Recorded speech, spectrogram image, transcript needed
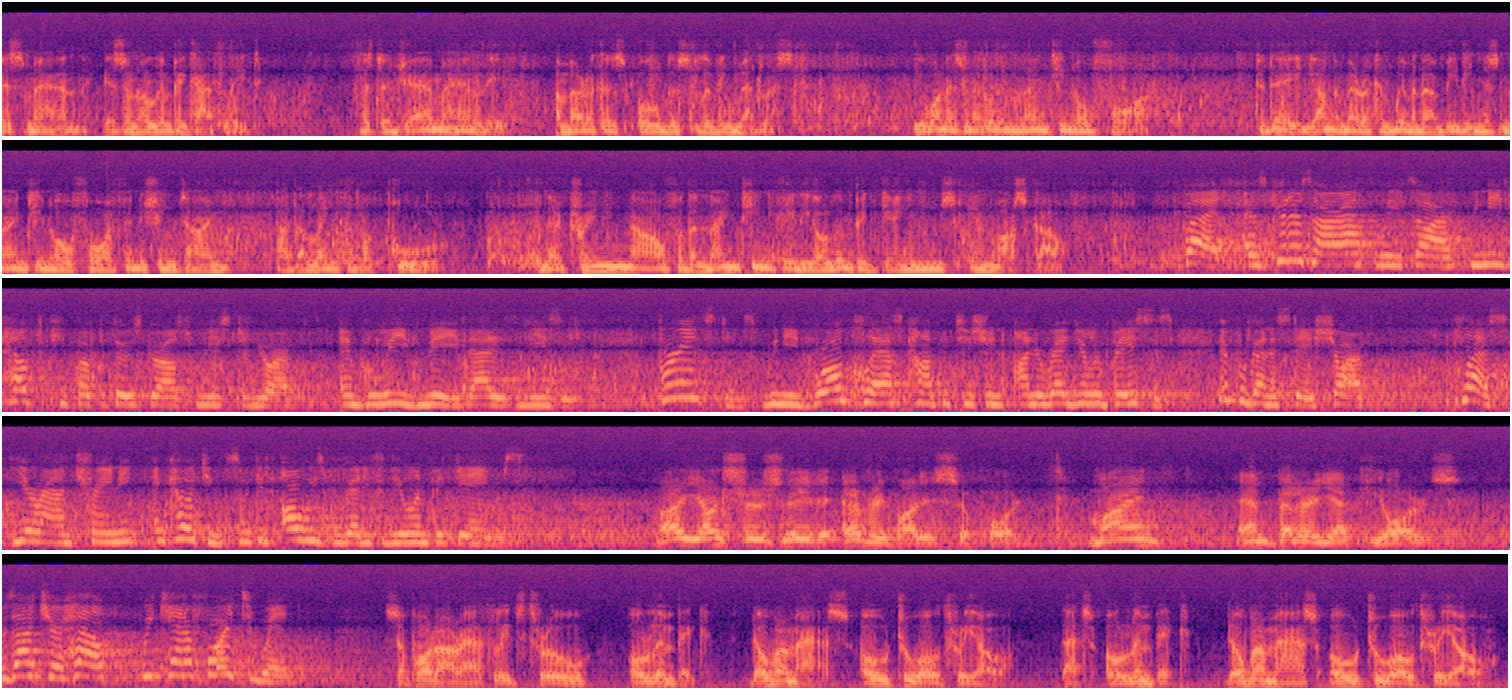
This man is an Olympic athlete. Mr. Jam Handy, America's oldest living medalist. He won his medal in 1904. Today, young American women are beating his 1904 finishing time by the length of a pool. And they're training now for the 1980 Olympic Games in Moscow. But as good as our athletes are, we need help to keep up with those girls from Eastern Europe. And believe me, that isn't easy. For instance, we need world-class competition on a regular basis if we're going to stay sharp. Plus, year-round training and coaching so we can always be ready for the Olympic Games. Our youngsters need everybody's support. Mine, and better yet, yours. Without your help, we can't afford to win. Support our athletes through Olympic, Dover, Mass. 02030. That's Olympic, Dover, Mass. 02030.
